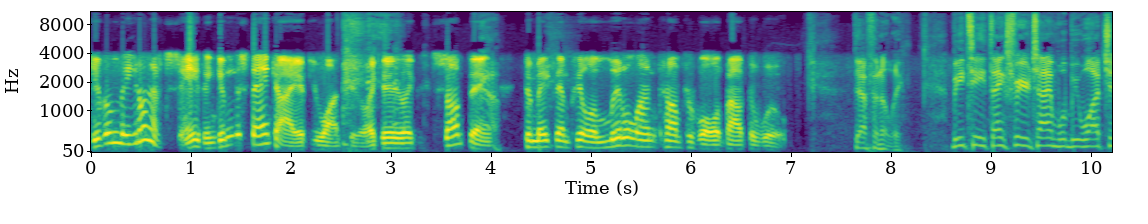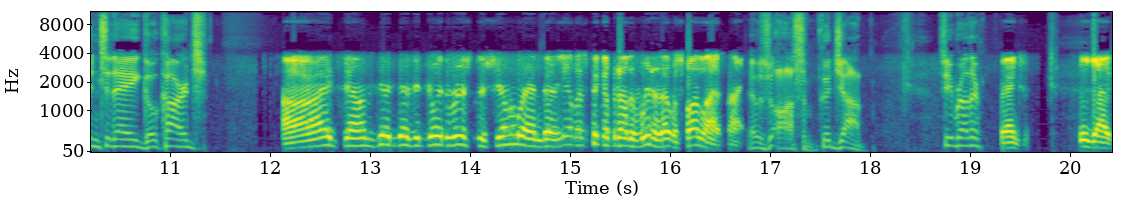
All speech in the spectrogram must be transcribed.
give them. The, you don't have to say anything. Give them the stank eye if you want to. Like they like something yeah. to make them feel a little uncomfortable about the woo. Definitely. BT, thanks for your time. We'll be watching today. Go Cards. All right, sounds good. You guys enjoy the rest of the show, and uh, yeah, let's pick up another winner. That was fun last night. That was awesome. Good job. See you, brother. Thanks. See you guys.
